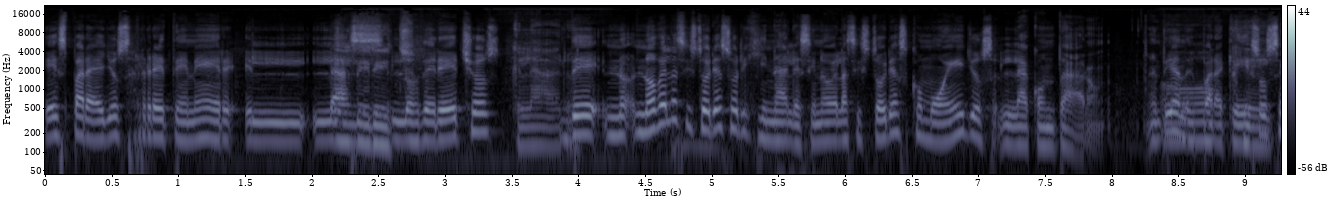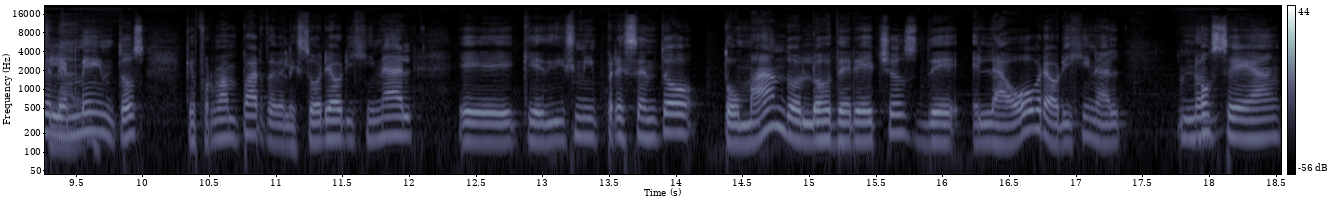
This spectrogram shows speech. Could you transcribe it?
es para ellos retener el- las- derecho. los derechos Claro. de no, no de las historias originales, sino de las historias como ellos la contaron. ¿Entiendes? Para que esos claro. elementos que forman parte de la historia original eh, que Disney presentó, tomando los derechos de la obra original, no sean,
